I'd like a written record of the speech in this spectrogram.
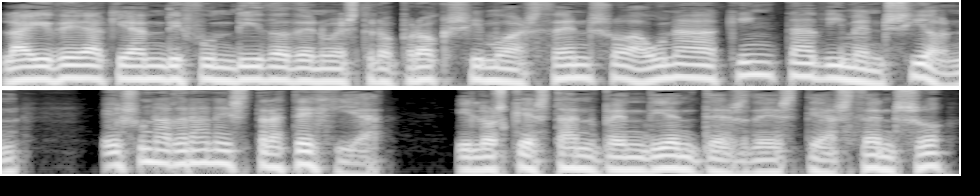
la idea que han difundido de nuestro próximo ascenso a una quinta dimensión es una gran estrategia, y los que están pendientes de este ascenso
